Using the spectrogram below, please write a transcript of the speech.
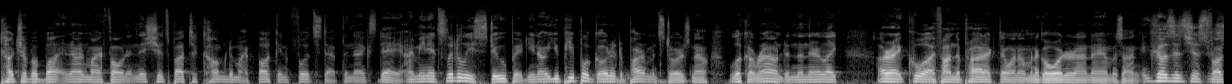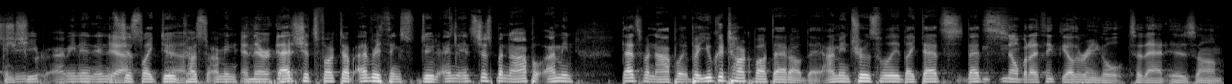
touch of a button on my phone, and this shit's about to come to my fucking footstep the next day. I mean, it's literally stupid. You know, you people go to department stores now, look around, and then they're like, all right, cool, I found the product I want. I'm gonna go order it on Amazon because it's just fucking cheaper. cheaper. I mean, and, and Yeah, it's just like, dude, yeah. custom. I mean, And they're- that and- shit's fucked up. Everything's, dude, and it's just monopoly. I mean, that's monopoly. But you could talk about that all day. I mean, truthfully, like that's that's No, but I think the other angle to that is um,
